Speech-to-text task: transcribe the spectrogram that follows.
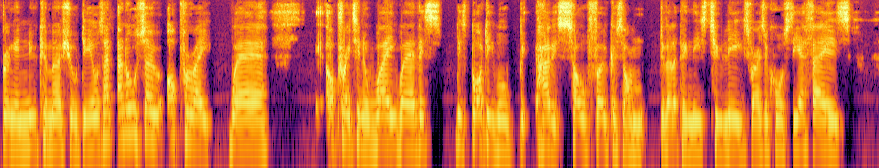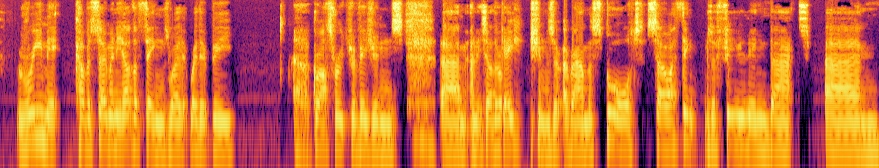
bring in new commercial deals, and, and also operate where operate in a way where this this body will be, have its sole focus on developing these two leagues, whereas of course the FA's remit covers so many other things, whether whether it be uh, grassroots provisions um, and its other obligations around the sport. So I think there's a feeling that um,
